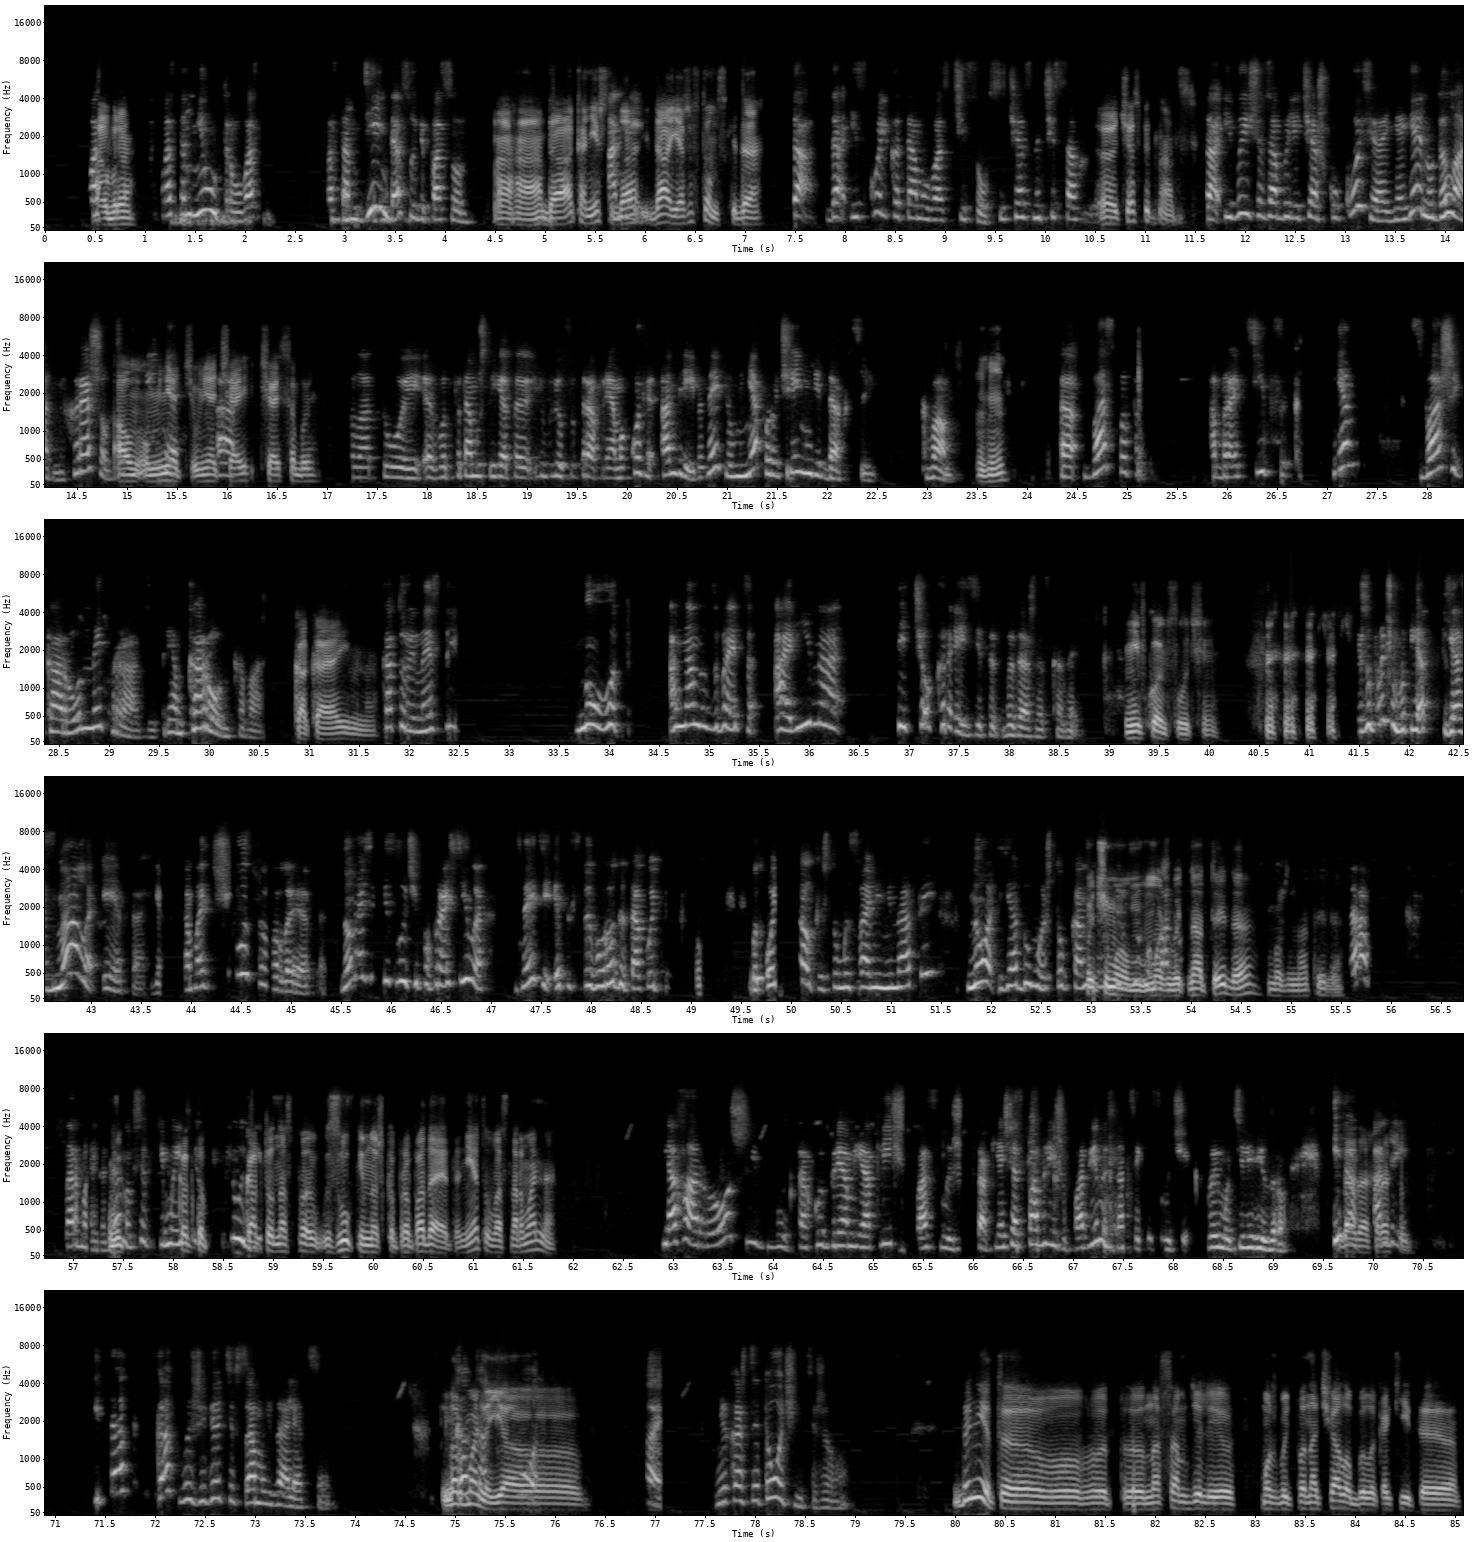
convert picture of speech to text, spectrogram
Доброе у вас там не утро, у вас, у вас там день, да, судя по сон? Ага, да, конечно, Андрей. да. Да, я же в Томске, да. Да, да. И сколько там у вас часов сейчас на часах? Э, час пятнадцать. Да, и вы еще забыли чашку кофе, ай-яй-яй, ну да ладно, хорошо. А у, у меня, у меня а, чай, чай с собой. Золотой, э, вот потому что я-то люблю с утра прямо кофе. Андрей, вы знаете, у меня поручение редакции к вам. Угу. Вас попросили обратиться к мне с вашей коронной фразой, прям коронка ваша. Какая именно? Которая на СТ. Ну вот, она называется Арина, ты чё крейзи, вы должны сказать. Ни в коем случае. Между прочим, вот я, я знала это, я сама чувствовала это, но на всякий случай попросила, знаете, это своего рода такой... Вот очень жалко, что мы с вами не на «ты», но я думаю, что в конце... Почему? Может быть, на «ты», да? Можно на «ты», да? Да, нормально, да? Но все-таки мы как-то, люди. Как-то у нас звук немножко пропадает. Нет, у вас нормально? Я хороший звук, такой прям я отлично послышу. Так, я сейчас поближе подвинусь на всякий случай к твоему телевизору. Итак, да, да, Андрей, итак, как вы живете в самоизоляции? Нормально, как, я... Мне кажется, это очень тяжело. Да нет, э, вот, э, на самом деле, может быть, поначалу было какие-то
